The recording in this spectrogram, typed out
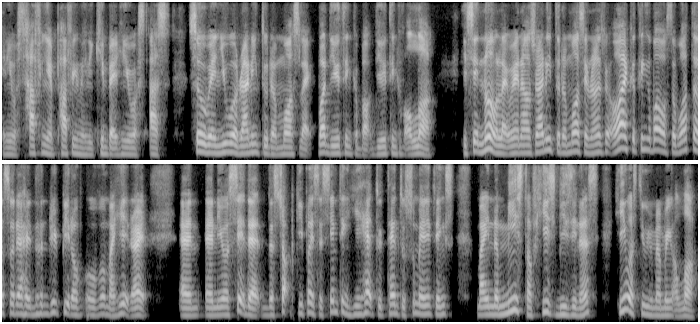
And he was huffing and puffing when he came back. He was asked, So when you were running to the mosque, like what do you think about? Do you think of Allah? He said, No, like when I was running to the mosque and running, back, all I could think about was the water so that I don't drip it over my head, right? And and he was said that the shopkeeper is the same thing. He had to tend to so many things, but in the midst of his busyness, he was still remembering Allah.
